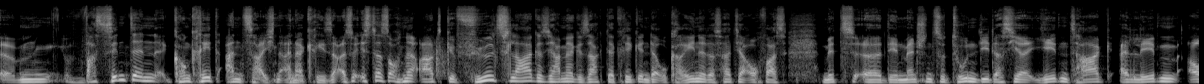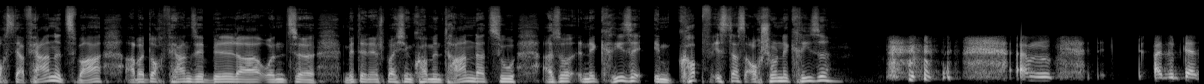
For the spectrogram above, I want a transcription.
Ähm, was sind denn konkret Anzeichen einer Krise? Also ist das auch eine Art Gefühlslage? Sie haben ja gesagt, der Krieg in der Ukraine, das hat ja auch was mit äh, den Menschen zu tun, die das hier jeden Tag erleben, aus der Ferne zwar, aber doch Fernsehbilder und äh, mit den entsprechenden Kommentaren dazu. Also eine Krise im Kopf, ist das auch schon eine Krise? ähm, also das,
